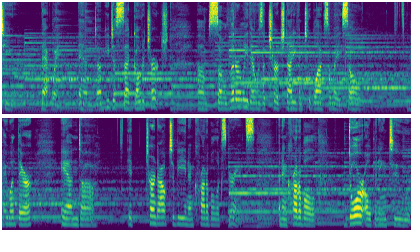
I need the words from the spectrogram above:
to you that way. And um, He just said, go to church. Um, so literally, there was a church not even two blocks away. So I went there And uh, turned out to be an incredible experience, an incredible door opening to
